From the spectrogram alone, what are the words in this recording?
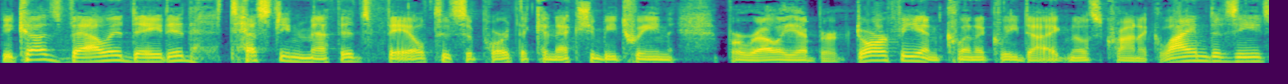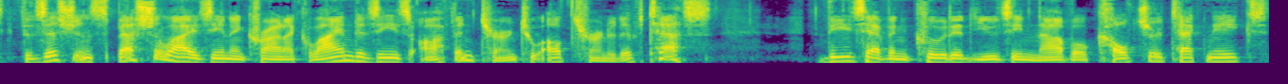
Because validated testing methods fail to support the connection between Borrelia burgdorferi and clinically diagnosed chronic Lyme disease, physicians specializing in chronic Lyme disease often turn to alternative tests. These have included using novel culture techniques,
